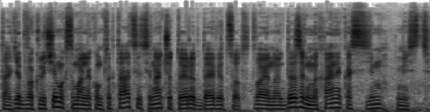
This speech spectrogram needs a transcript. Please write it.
Так, є два ключі, максимальна комплектація, ціна 4900. 2.0 дизель, механіка 7 місць.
